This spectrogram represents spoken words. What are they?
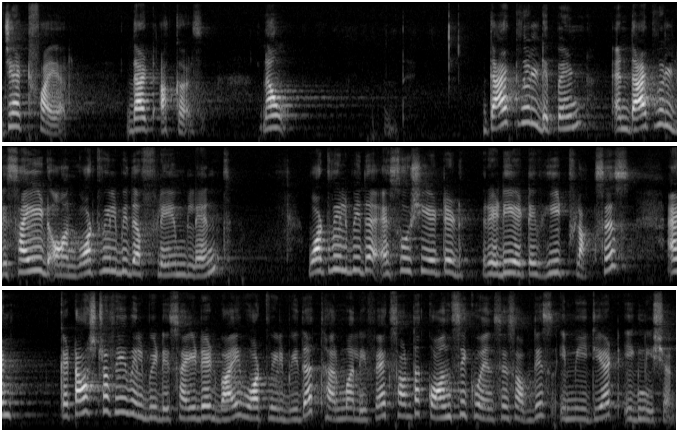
jet fire that occurs. Now that will depend and that will decide on what will be the flame length, what will be the associated radiative heat fluxes and catastrophe will be decided by what will be the thermal effects or the consequences of this immediate ignition.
